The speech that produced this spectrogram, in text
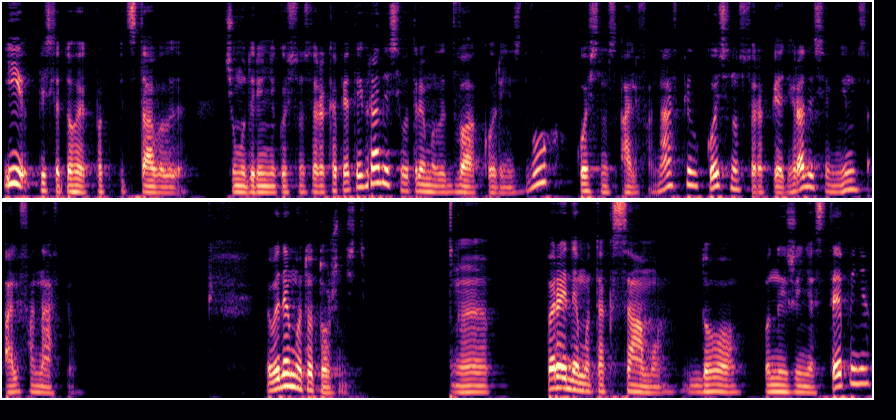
І після того, як підставили чому дорівнює косинус 45 градусів, отримали 2 корінь з 2, косинус альфа навпіл, косинус 45 градусів мінус альфа навпіл. Доведемо тотожність. Е, перейдемо так само до пониження степеня.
